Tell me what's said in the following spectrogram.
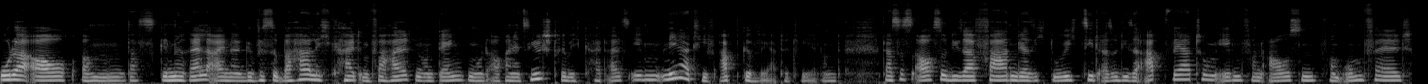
Oder auch, ähm, dass generell eine gewisse Beharrlichkeit im Verhalten und Denken und auch eine Zielstrebigkeit als eben negativ abgewertet wird. Und das ist auch so dieser Faden, der sich durchzieht, also diese Abwertung eben von außen, vom Umfeld,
